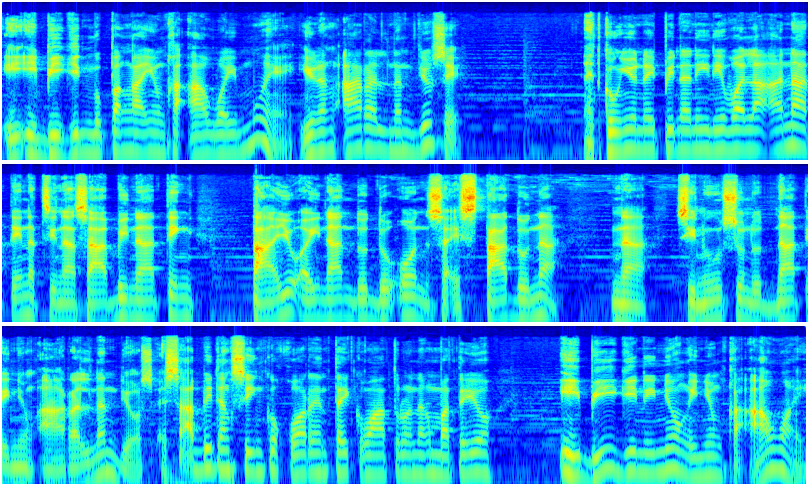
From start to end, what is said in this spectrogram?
iibigin mo pa nga yung kaaway mo eh. Yun ang aral ng Diyos eh. At kung yun ay pinaniniwalaan natin at sinasabi nating tayo ay nandoon sa estado na na sinusunod natin yung aral ng Diyos, eh sabi ng 5.44 ng Mateo, ibigin ninyo ang inyong kaaway.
